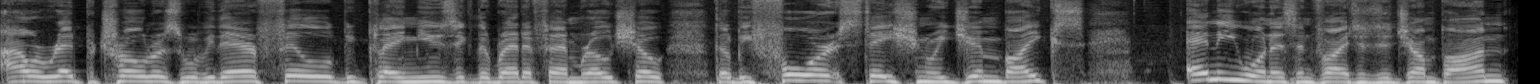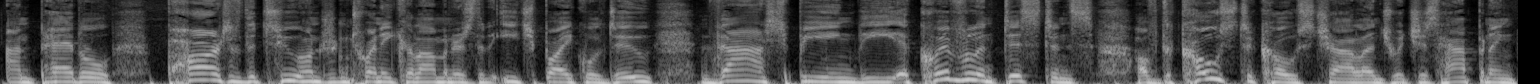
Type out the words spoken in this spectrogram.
Our Red Patrollers will be there. Phil will be playing music, the Red FM Roadshow. There'll be four stationary gym bikes Anyone is invited to jump on and pedal part of the 220 kilometres that each bike will do. That being the equivalent distance of the Coast to Coast Challenge, which is happening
